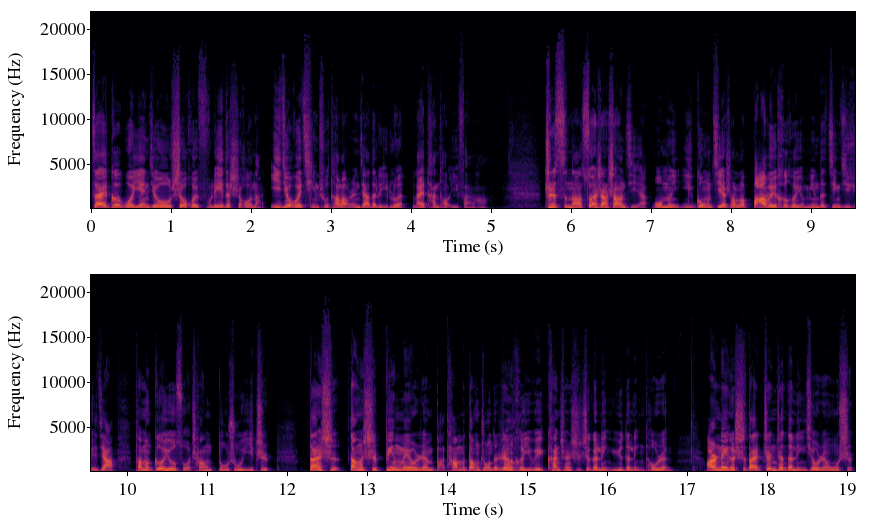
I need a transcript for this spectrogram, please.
在各国研究社会福利的时候呢，依旧会请出他老人家的理论来探讨一番哈。至此呢，算上上节，我们一共介绍了八位赫赫有名的经济学家，他们各有所长，独树一帜。但是当时并没有人把他们当中的任何一位看成是这个领域的领头人，而那个时代真正的领袖人物是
